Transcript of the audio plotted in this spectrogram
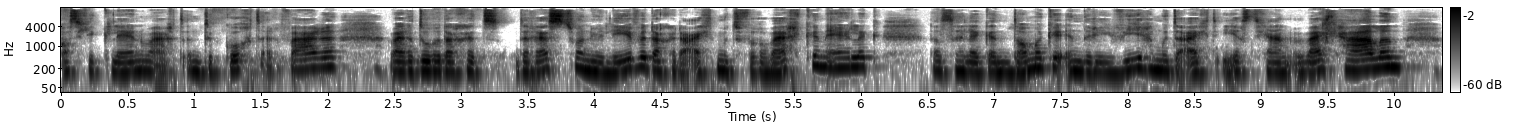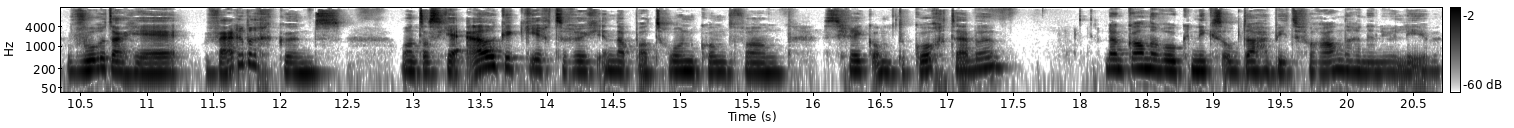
als je klein waart, een tekort ervaren, waardoor dat je het de rest van je leven, dat je dat echt moet verwerken eigenlijk. Dat is gelijk een dammetje in de rivier. Je moet dat echt eerst gaan weghalen voordat jij verder kunt. Want als je elke keer terug in dat patroon komt van schrik om tekort te hebben, dan kan er ook niks op dat gebied veranderen in je leven.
